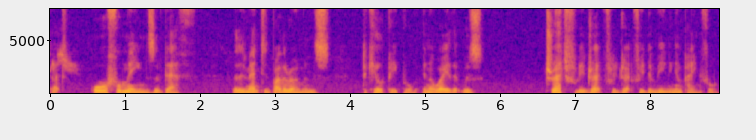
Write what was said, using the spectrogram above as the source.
That awful means of death that is invented by the Romans to kill people in a way that was dreadfully, dreadfully, dreadfully demeaning and painful.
